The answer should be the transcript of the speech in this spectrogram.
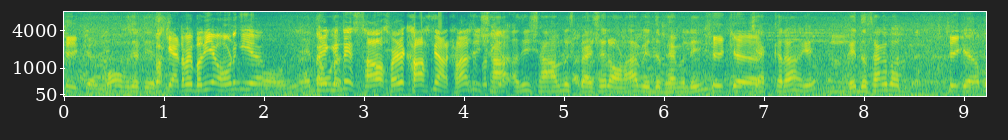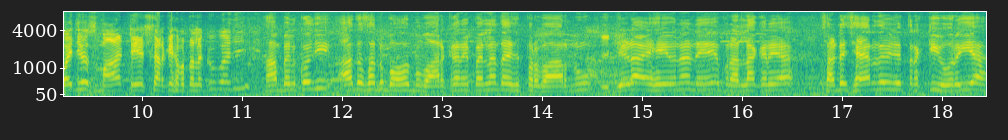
ਠੀਕ ਹੈ ਜੀ। ਬਹੁਤ ਵਧੀਆ ਟੇਸਟ ਬਾਕੀ ਆਟਵੇ ਵਧੀਆ ਹੋਣਗੀਆਂ। ਬਹੁਤ ਵਧੀਆ। ਮੈਂ ਏਦਾਂ ਕਹਿੰਦੇ ਸਾਫ਼ ਹੋਏ ਖਾਸ ਧਿਆਨ ਰੱਖਣਾ ਸੀ ਸ਼ਾ- ਅਸੀਂ ਸ਼ਾਮ ਨੂੰ ਸਪੈਸ਼ਲ ਆਉਣਾ ਵਿਦ ਫੈਮਿਲੀ ਠੀਕ ਹੈ। ਚੈੱਕ ਕਰਾਂਗੇ। ਫਿਰ ਦੱਸਾਂਗੇ ਤੁਹਾਨੂੰ। ਠੀਕ ਹੈ। ਬਾਈ ਜੀ ਸਮਾਨ ਟੇਸਟ ਕਰਕੇ ਪਤਾ ਲੱਗੂਗਾ ਜੀ। ਹਾਂ ਬਿਲਕੁਲ ਜੀ। ਆ ਤਾਂ ਸਾਨੂੰ ਬਹੁਤ ਮੁਬਾਰਕਾਂ ਨੇ। ਪਹਿਲਾਂ ਤਾਂ ਇਸ ਪਰਿਵਾਰ ਨੂੰ ਜਿਹੜਾ ਇਹ ਉਹਨਾਂ ਨੇ ਉਪਰਾਲਾ ਕਰਿਆ ਸਾਡੇ ਸ਼ਹਿਰ ਦੇ ਵਿੱਚ ਤਰੱਕੀ ਹੋ ਰਹੀ ਆ।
